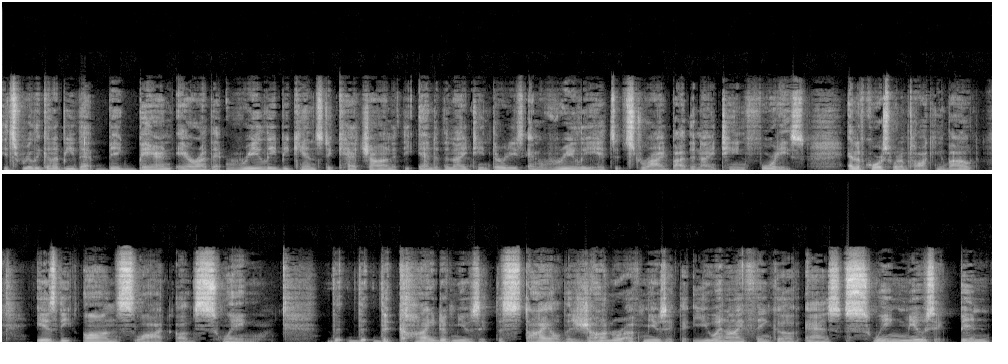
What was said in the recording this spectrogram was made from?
it's really going to be that big band era that really begins to catch on at the end of the 1930s and really hits its stride by the 1940s. And of course, what I'm talking about is the onslaught of swing. The, the, the kind of music, the style, the genre of music that you and I think of as swing music, been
